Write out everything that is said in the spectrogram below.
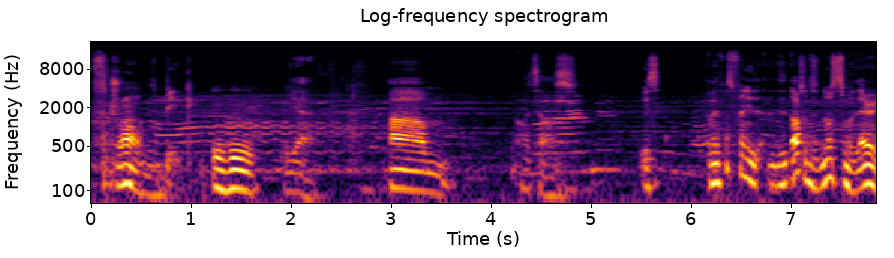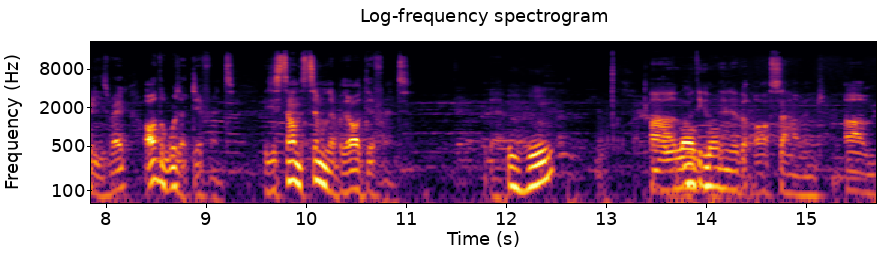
strong, it's big. Mhm. Yeah. Um what else? Is I mean, what's funny? Also, there's no similarities, right? All the words are different. They just sound similar, but they're all different. Yeah. Mm-hmm. Uh, let me think of another all sound. Um,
